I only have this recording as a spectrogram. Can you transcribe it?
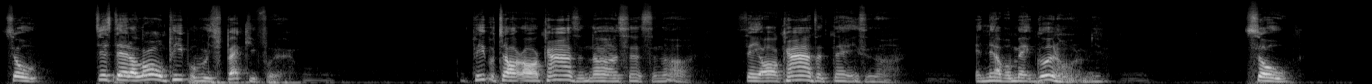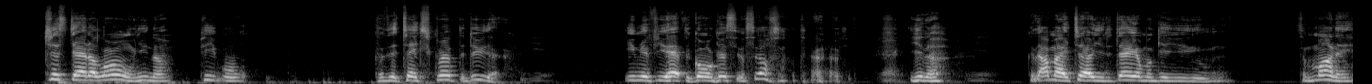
So, just that alone, people respect you for that. People talk all kinds of nonsense and all, say all kinds of things and all, and never make good on them. You know? So, just that alone, you know, people, because it takes strength to do that. Yeah. Even if you have to go against yourself sometimes, Right. you know. Yeah. Because I might tell you today I'm gonna give you some money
